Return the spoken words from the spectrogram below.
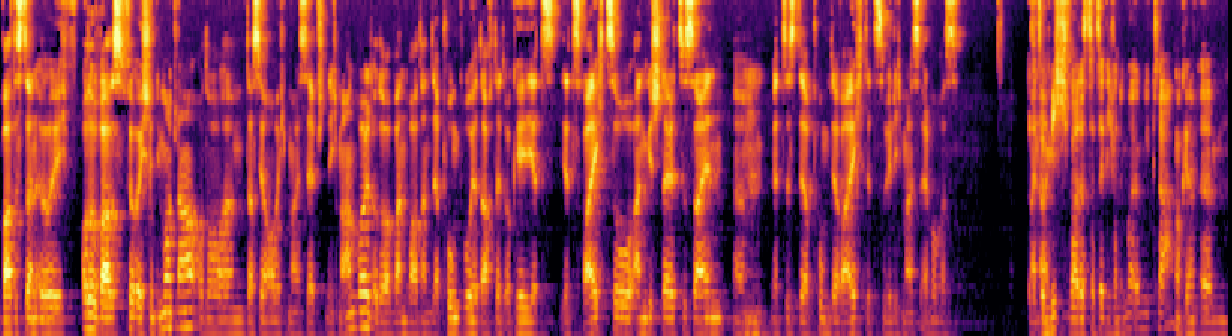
War das dann euch, oder war das für euch schon immer klar, oder ähm, dass ihr euch mal selbstständig machen wollt? Oder wann war dann der Punkt, wo ihr dachtet, okay, jetzt, jetzt reicht so, angestellt zu sein, ähm, jetzt ist der Punkt erreicht, jetzt will ich mal selber was. Also für mich war das tatsächlich schon immer irgendwie klar, Okay. ähm,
